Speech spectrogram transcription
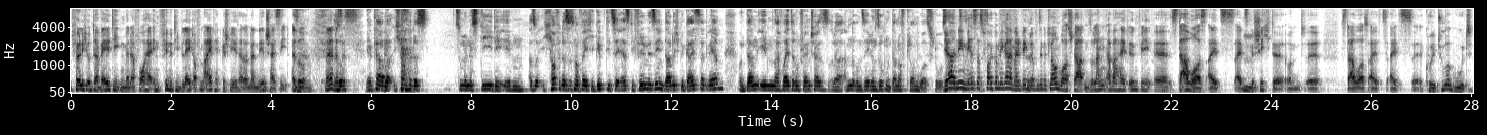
völlig unterwältigen, wenn er vorher Infinity Blade auf dem iPad gespielt hat und dann den Scheiß sieht. Also, ne, das also, ist. ja klar, aber ich hoffe, dass zumindest die, die eben, also ich hoffe, dass es noch welche gibt, die zuerst die Filme sehen, dadurch begeistert werden und dann eben nach weiteren Franchises oder anderen Serien suchen und dann auf Clone Wars stoßen. Ja, nee, mir ist das vollkommen egal. Meinetwegen dürfen sie mit Clone Wars starten, solange aber halt irgendwie äh, Star Wars als, als Geschichte und äh, Star Wars als, als äh, Kulturgut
